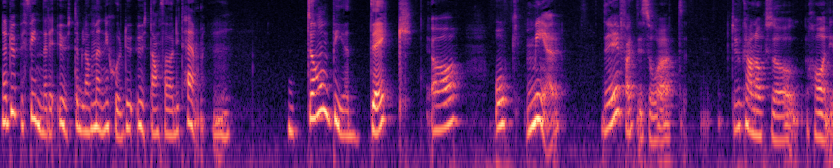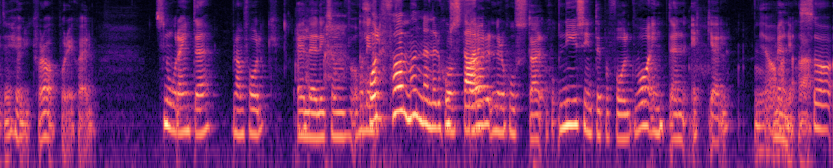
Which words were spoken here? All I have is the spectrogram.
när du befinner dig ute bland människor, du är utanför ditt hem. Don't be a dick. Ja, och mer. Det är faktiskt så att du kan också ha lite högre krav på dig själv. Snora inte bland folk. Eller liksom... Håll, Håll för munnen när du håll hostar. för när du hostar. Nys inte på folk. Var inte en äckel. Ja, människa. Men alltså...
